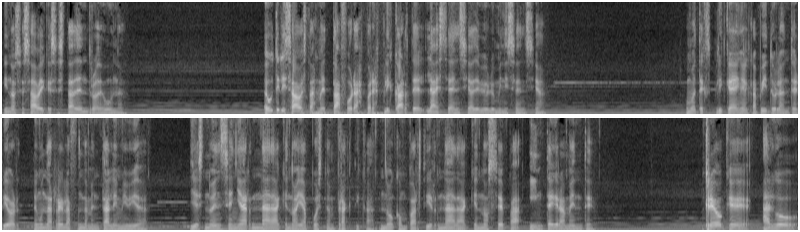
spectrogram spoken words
si no se sabe que se está dentro de una. He utilizado estas metáforas para explicarte la esencia de bioluminiscencia. Como te expliqué en el capítulo anterior, tengo una regla fundamental en mi vida y es no enseñar nada que no haya puesto en práctica, no compartir nada que no sepa íntegramente. Creo que algo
